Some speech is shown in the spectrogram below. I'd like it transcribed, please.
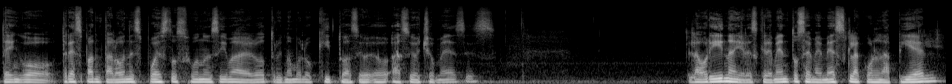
Tengo tres pantalones puestos uno encima del otro y no me lo quito hace, hace ocho meses. La orina y el excremento se me mezcla con la piel.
